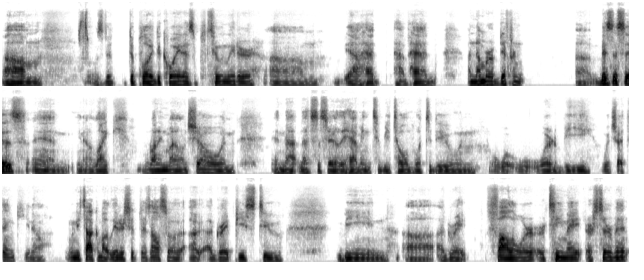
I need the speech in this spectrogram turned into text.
Um, was de- deployed to Kuwait as a platoon leader. Um, yeah, had have had a number of different uh, businesses and you know like running my own show and and not necessarily having to be told what to do and w- where to be which i think you know when you talk about leadership there's also a, a great piece to being uh, a great follower or teammate or servant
